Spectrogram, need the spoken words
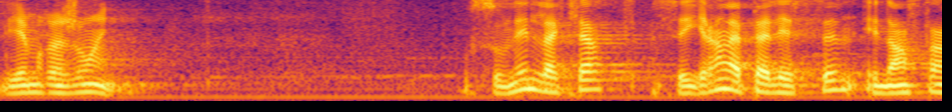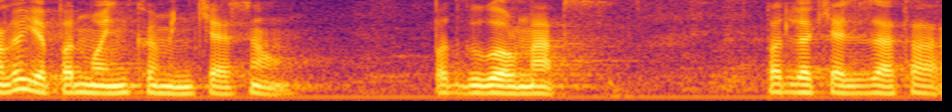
Viens me rejoindre. Vous vous souvenez de la carte? C'est grand la Palestine, et dans ce temps-là, il n'y a pas de moyen de communication, pas de Google Maps, pas de localisateur.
